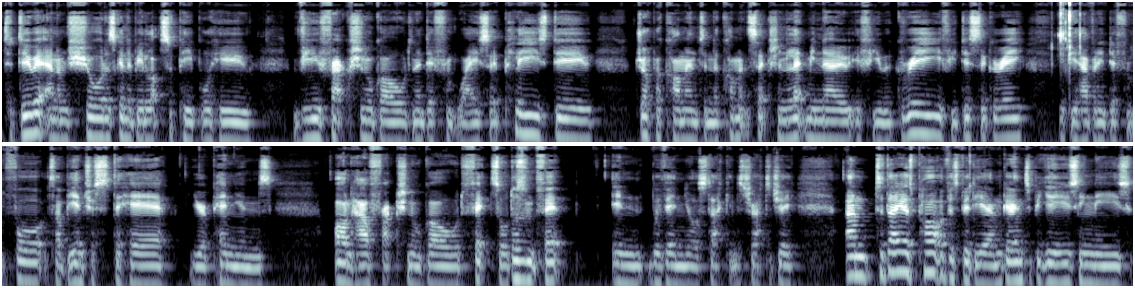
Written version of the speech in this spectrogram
to do it, and I'm sure there's going to be lots of people who view fractional gold in a different way. So please do drop a comment in the comment section. Let me know if you agree, if you disagree, if you have any different thoughts. I'd be interested to hear your opinions on how fractional gold fits or doesn't fit in within your stacking strategy. And today, as part of this video, I'm going to be using these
